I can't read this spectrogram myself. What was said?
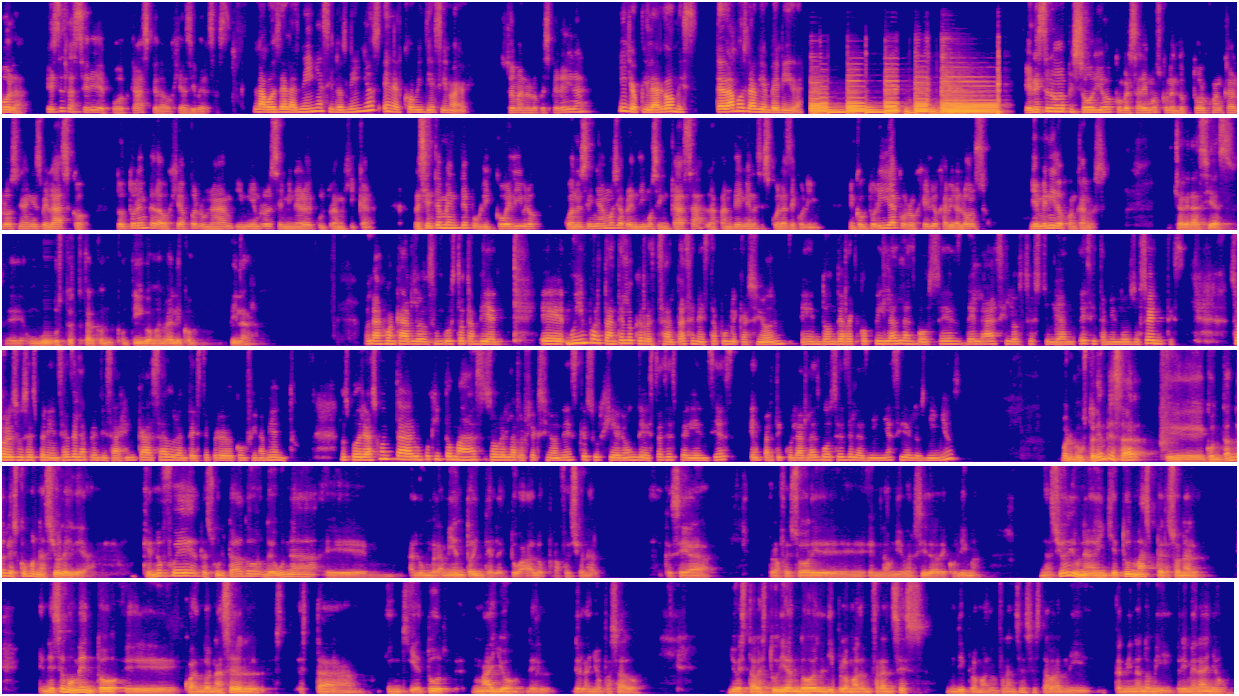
Hola, esta es la serie de podcast Pedagogías Diversas. La voz de las niñas y los niños en el COVID-19. Soy Manuel López Pereira. Y yo, Pilar Gómez. Te damos la bienvenida. En este nuevo episodio conversaremos con el doctor Juan Carlos Ñáñez Velasco, doctor en Pedagogía por la UNAM y miembro del Seminario de Cultura Mexicana. Recientemente publicó el libro Cuando enseñamos y aprendimos en casa, la pandemia en las escuelas de Colima, en coautoría con Rogelio Javier Alonso. Bienvenido, Juan Carlos. Muchas gracias. Eh, un gusto estar contigo, Manuel, y con Pilar. Hola, Juan Carlos. Un gusto también. Eh, muy importante lo que resaltas en esta publicación, en donde recopilas las voces de las y los estudiantes y también los docentes sobre sus experiencias del aprendizaje en casa durante este periodo de confinamiento. ¿Nos podrías contar un poquito más sobre las reflexiones que surgieron de estas experiencias, en particular las voces de las niñas y de los niños? Bueno, me gustaría empezar eh, contándoles cómo nació la idea, que no fue resultado de un eh, alumbramiento intelectual o profesional, que sea profesor eh, en la Universidad de Colima. Nació de una inquietud más personal. En ese momento, cuando nace esta inquietud, mayo del, del año pasado, yo estaba estudiando el diplomado en francés un diplomado en francés, estaba terminando mi primer año,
